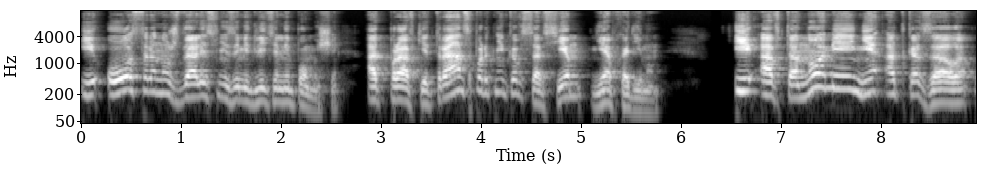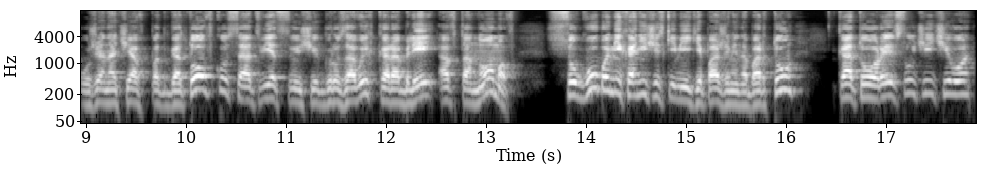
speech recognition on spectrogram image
и остро нуждались в незамедлительной помощи, отправке транспортников со всем необходимым. И автономия не отказала, уже начав подготовку соответствующих грузовых кораблей-автономов сугубо механическими экипажами на борту, которые, в случае чего,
